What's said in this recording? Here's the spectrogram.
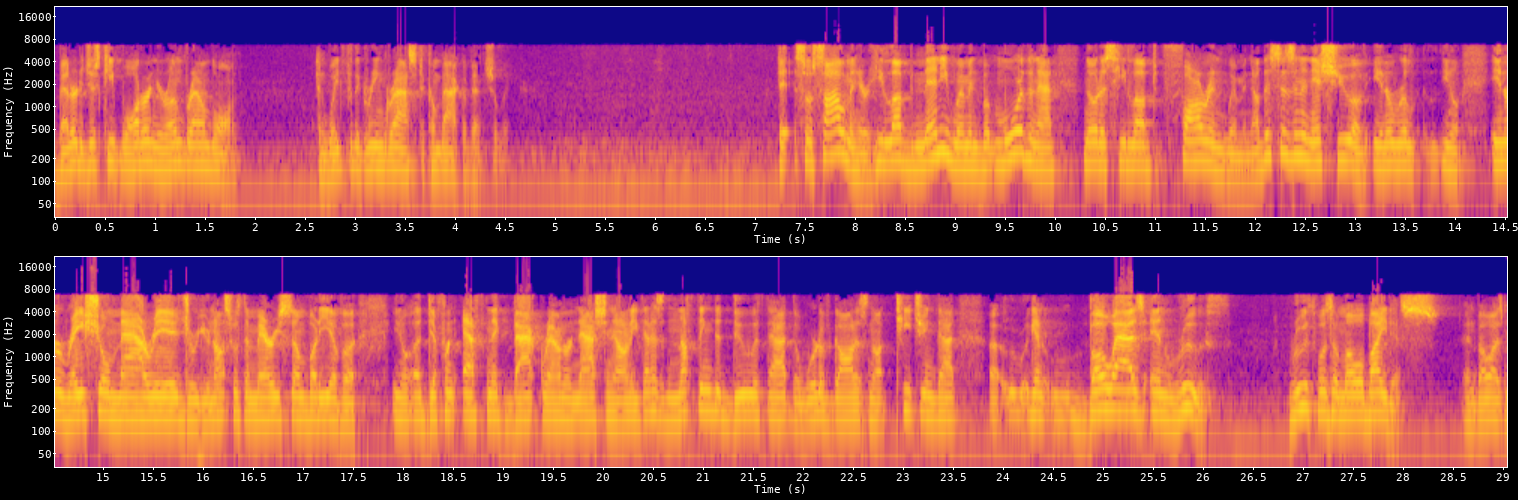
Better to just keep watering your own brown lawn and wait for the green grass to come back eventually. It, so Solomon here, he loved many women, but more than that, notice he loved foreign women. Now this isn't an issue of inter, you know, interracial marriage, or you're not supposed to marry somebody of a, you know, a different ethnic background or nationality. That has nothing to do with that. The Word of God is not teaching that. Uh, again, Boaz and Ruth. Ruth was a Moabitess, and Boaz.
